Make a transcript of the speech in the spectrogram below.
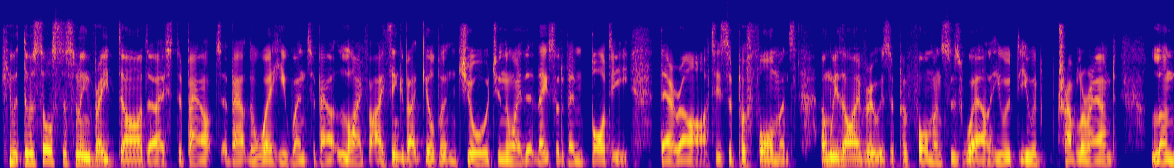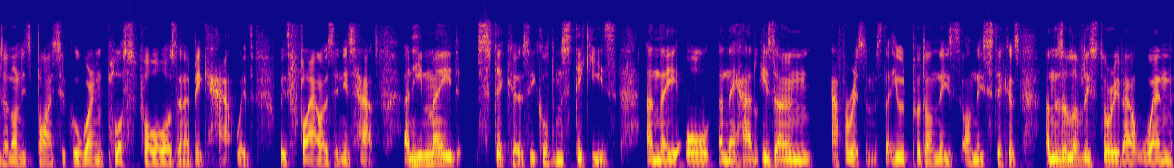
He, there was also something very Dadaist about about the way he went about life. I think about Gilbert and George in the way that they sort of embody their art. It's a performance, and with Ivor, it was a performance as well. He would he would travel around London on his bicycle wearing plus fours and a big hat with with flowers in his hat, and he made stickers. He called them stickies, and they all and they had his own aphorisms that he would put on these on these stickers. And there's a lovely story about when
